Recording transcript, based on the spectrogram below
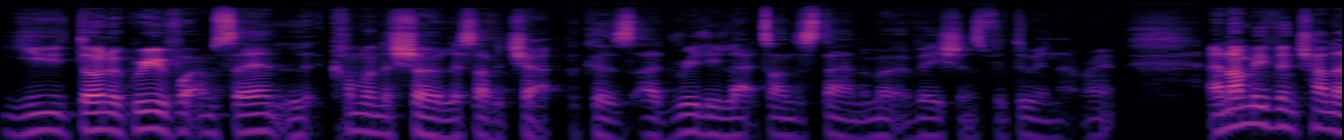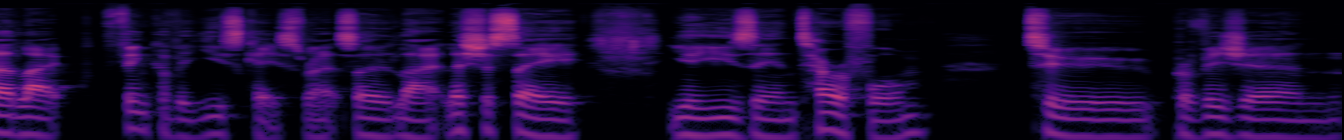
you don't agree with what I'm saying, come on the show. Let's have a chat because I'd really like to understand the motivations for doing that, right? And I'm even trying to like think of a use case, right? So, like, let's just say you're using Terraform to provision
